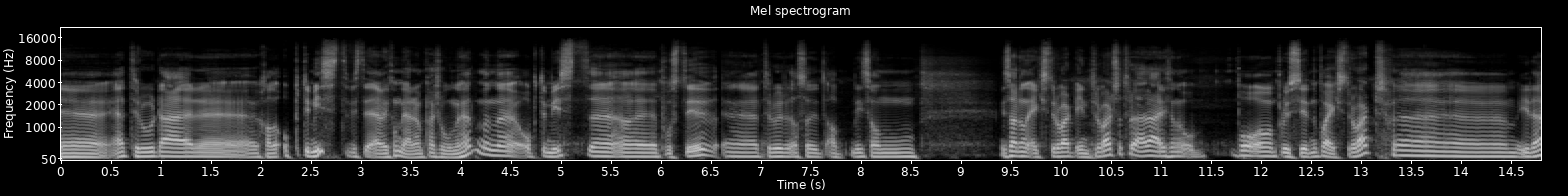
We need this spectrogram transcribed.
Eh, jeg tror det er eh, Kall det optimist. Jeg vet ikke om det er en personlighet, men eh, optimist. positiv. Jeg tror altså litt sånn Hvis det er sånn ekstrovert-introvert, så tror jeg det er liksom på plussiden på ekstrovert eh, i det.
